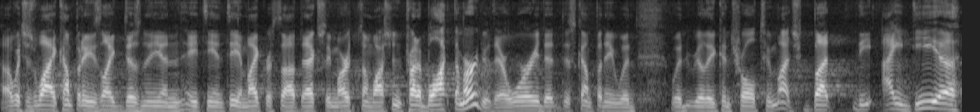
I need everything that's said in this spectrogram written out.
Uh, which is why companies like Disney and AT&T and Microsoft actually marched on Washington to try to block the merger. They're worried that this company would, would really control too much. But the idea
